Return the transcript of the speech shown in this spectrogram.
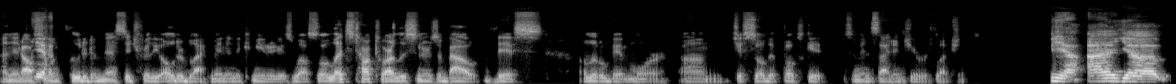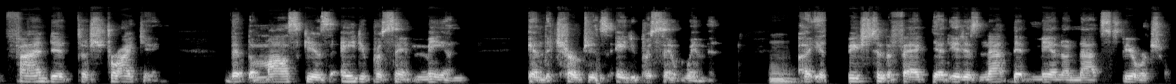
And it also yeah. included a message for the older black men in the community as well. So let's talk to our listeners about this a little bit more, um, just so that folks get some insight into your reflections. Yeah, I uh, find it striking that the mosque is 80% men and the church is 80% women. Mm. Uh, it speaks to the fact that it is not that men are not spiritual,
